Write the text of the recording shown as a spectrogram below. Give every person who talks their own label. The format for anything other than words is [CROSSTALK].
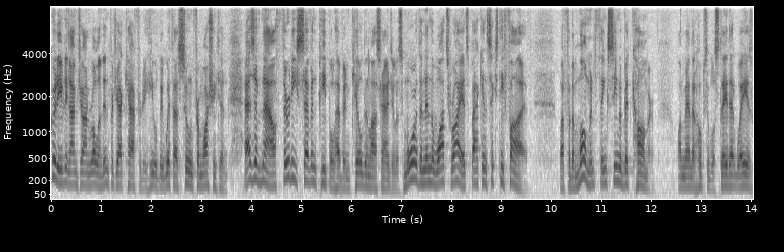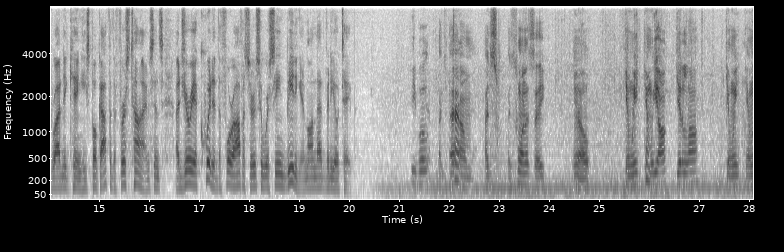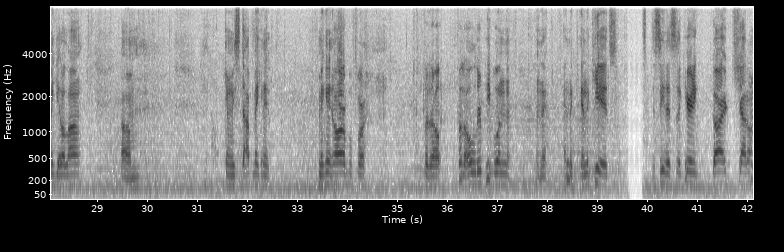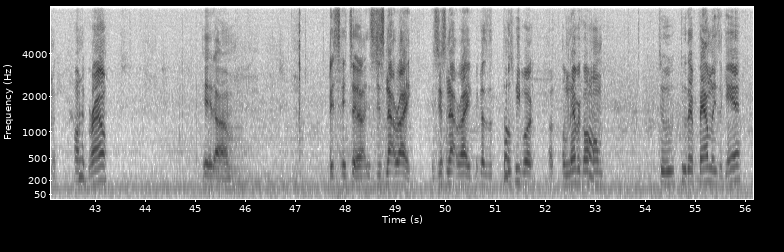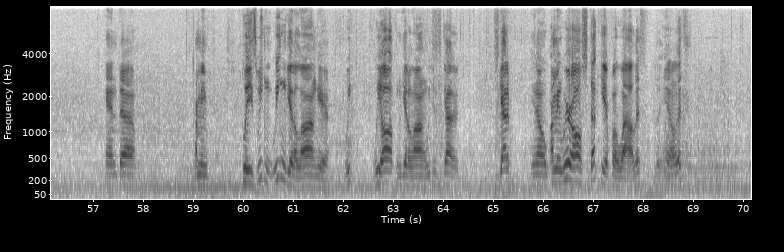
Speaker 1: Good evening. I'm John Roland in for Jack Cafferty. He will be with us soon from Washington. As of now, 37 people have been killed in Los Angeles, more than in the Watts riots back in 65. But for the moment, things seem a bit calmer. One man that hopes it will stay that way is Rodney King. He spoke out for the first time since a jury acquitted the four officers who were seen beating him on that videotape.
Speaker 2: People, um, I just, I just want to say, you know, can we, can we all get along? Can we, can we get along? Um, can we stop making it making it horrible for for the for the older people and the, and the and the, and the kids to see the security guard shot on the on the ground? It um it's it's uh, it's just not right. It's just not right because those people are, are, will never go home to to their families again. And uh, I mean, please, we can we can get along here. We we all can get along. We just gotta just gotta you know. I mean, we're all stuck here for a while. Let's you know let's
